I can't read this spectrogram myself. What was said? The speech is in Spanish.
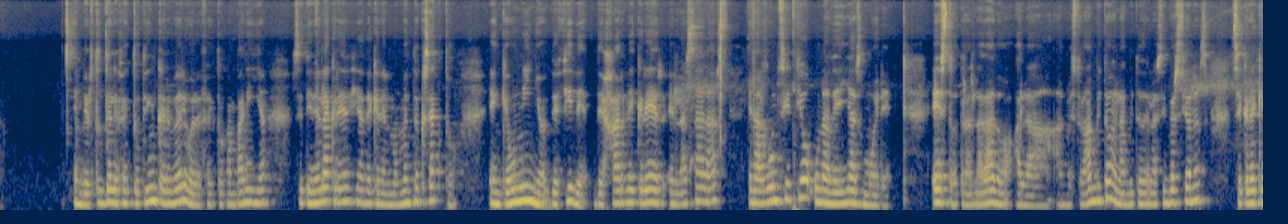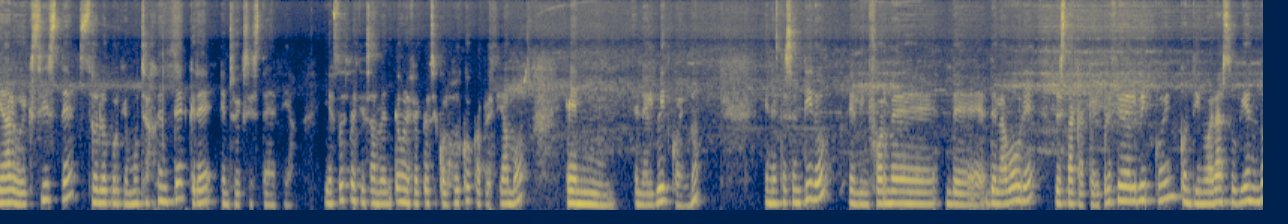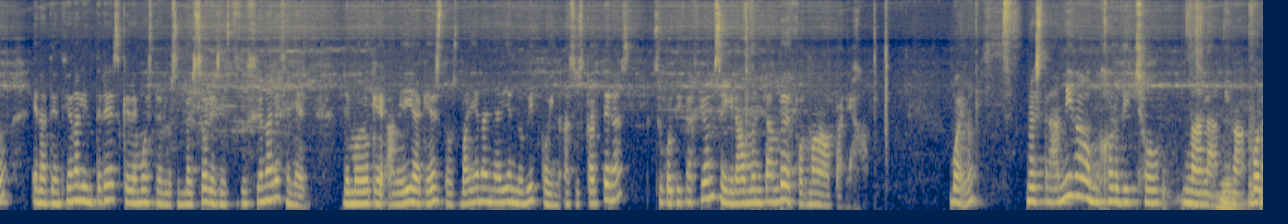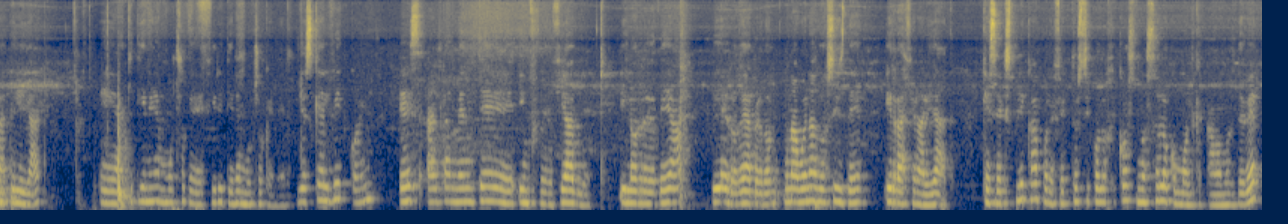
En virtud del efecto Tinkerbell o el efecto campanilla, se tiene la creencia de que en el momento exacto en que un niño decide dejar de creer en las hadas, en algún sitio una de ellas muere. Esto trasladado a, nuestro ámbito, al ámbito de las inversiones, se cree que algo existe solo porque mucha gente cree en su existencia. Y esto es precisamente un efecto psicológico que apreciamos en, el Bitcoin. ¿no? En este sentido, el informe de, de Labore destaca que el precio del Bitcoin continuará subiendo en atención al interés que demuestren los inversores institucionales en él, de modo que a medida que estos vayan añadiendo Bitcoin a sus carteras, su cotización seguirá aumentando de forma pareja. Bueno, nuestra amiga, o mejor dicho, la amiga volatilidad, eh, aquí tiene mucho que decir y tiene mucho que ver. Y es que el Bitcoin es altamente influenciable y lo rodea, le rodea perdón, una buena dosis de irracionalidad, que se explica por efectos psicológicos no solo como el que acabamos de ver,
